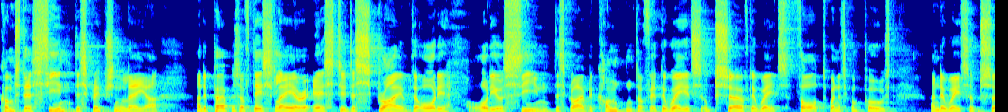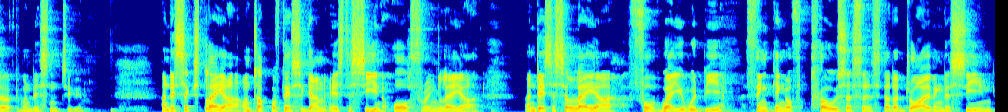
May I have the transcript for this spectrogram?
comes the scene description layer. And the purpose of this layer is to describe the audio, audio scene, describe the content of it, the way it's observed, the way it's thought when it's composed, and the way it's observed when listened to. And the sixth layer on top of this again is the scene authoring layer. And this is a layer for where you would be thinking of processes that are driving the scene.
